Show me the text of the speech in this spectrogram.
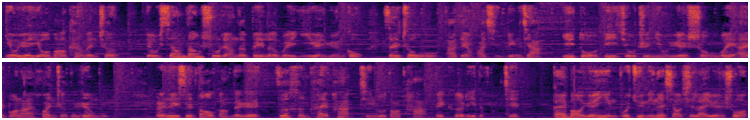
纽约邮报》刊文称，有相当数量的贝勒维医院员工在周五打电话请病假，以躲避救治纽约首位埃博拉患者的任务，而那些到岗的人则很害怕进入到他被隔离的房间。该报援引不具名的消息来源说，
